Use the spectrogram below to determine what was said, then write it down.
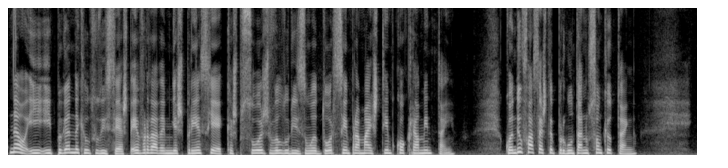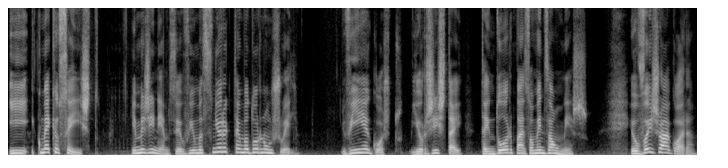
Não, e, e pegando naquilo que tu disseste, é verdade, a minha experiência é que as pessoas valorizam a dor sempre há mais tempo que o que realmente têm. Quando eu faço esta pergunta, a noção que eu tenho, e como é que eu sei isto? Imaginemos, eu vi uma senhora que tem uma dor num joelho, vi em agosto, e eu registrei, tem dor mais ou menos há um mês. Eu vejo já agora,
